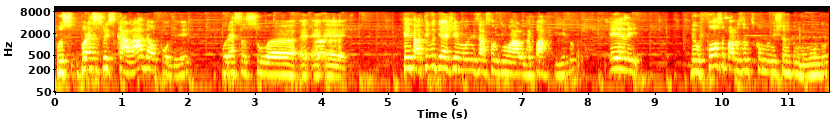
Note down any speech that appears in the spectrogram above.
por, por essa sua escalada ao poder, por essa sua é, é, é, tentativa de hegemonização de um ala do partido, ele deu força para os anticomunistas do mundo,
